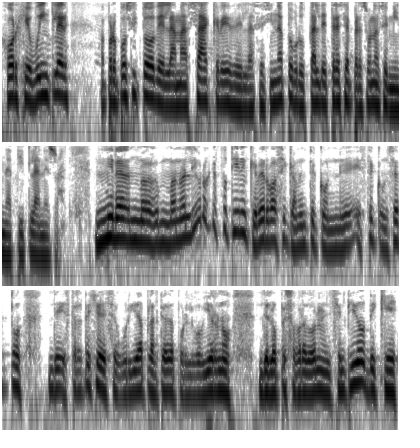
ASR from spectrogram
Jorge Winkler? A propósito de la masacre, del asesinato brutal de 13 personas en Minatitlán, eso. Mira, Manuel, yo creo que esto tiene que ver básicamente con eh, este concepto de estrategia de seguridad planteada por el gobierno de López Obrador en el sentido de que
